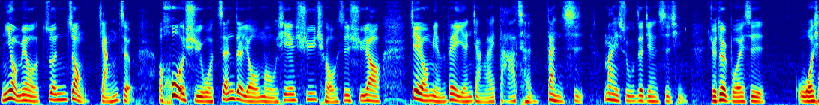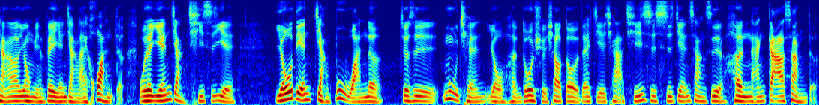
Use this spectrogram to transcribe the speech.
你有没有尊重讲者？或许我真的有某些需求是需要借由免费演讲来达成，但是卖书这件事情绝对不会是我想要用免费演讲来换的。我的演讲其实也有点讲不完了，就是目前有很多学校都有在接洽，其实时间上是很难赶上的。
